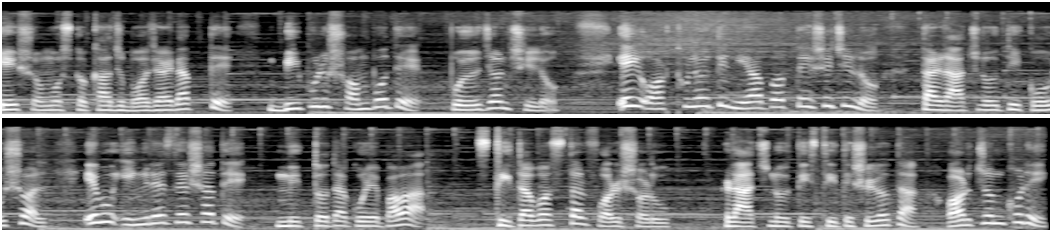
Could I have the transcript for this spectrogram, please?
এই সমস্ত কাজ বজায় রাখতে বিপুল সম্পদের প্রয়োজন ছিল। এই অর্থনৈতিক নিরাপত্তা এসেছিল তার রাজনৈতিক কৌশল এবং ইংরেজদের সাথে মিত্রতা করে পাওয়া স্থিতাবস্থার ফলস্বরূপ। রাজনৈতিক স্থিতিশীলতা অর্জন করে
